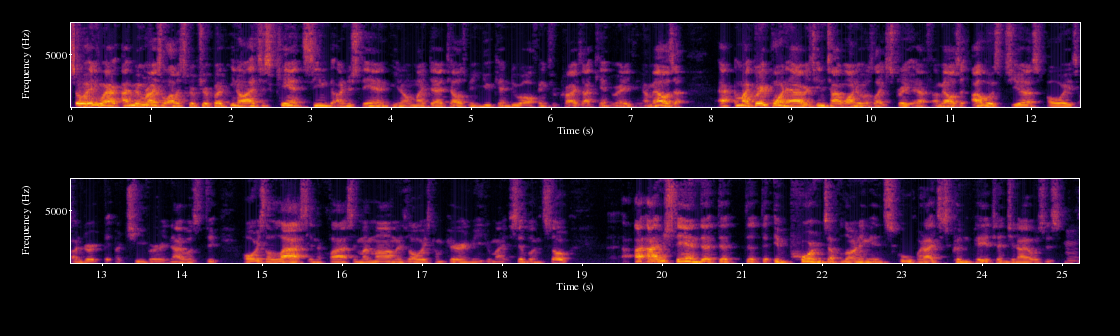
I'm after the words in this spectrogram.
so anyway, I, I memorized a lot of scripture, but you know, I just can't seem to understand. You know, my dad tells me you can do all things for Christ. I can't do anything. I mean, I was a my grade point average in Taiwan. It was like straight F. I mean, I was I was just always underachiever, and I was the, always the last in the class. And my mom is always comparing me to my siblings. So I, I understand that, that that the importance of learning in school, but I just couldn't pay attention. I was just mm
